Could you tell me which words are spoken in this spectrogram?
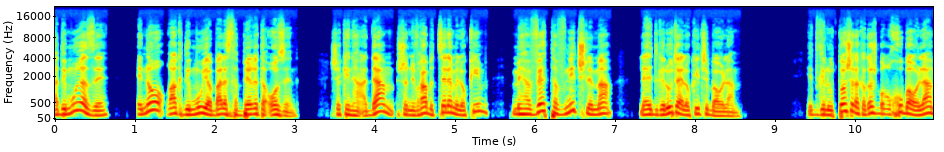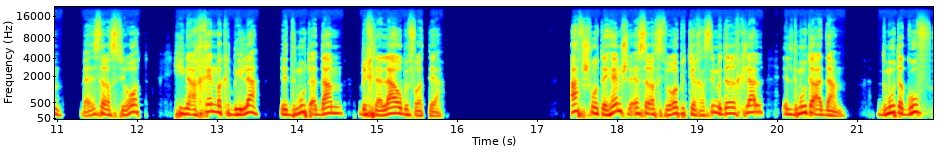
הדימוי הזה אינו רק דימוי הבא לסבר את האוזן, שכן האדם, אשר נברא בצלם אלוקים, מהווה תבנית שלמה להתגלות האלוקית שבעולם. התגלותו של הקדוש ברוך הוא בעולם, בעשר הספירות, הינה אכן מקבילה לדמות אדם בכללה ובפרטיה. אף שמותיהם של עשר הספירות מתייחסים בדרך כלל אל דמות האדם, דמות הגוף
